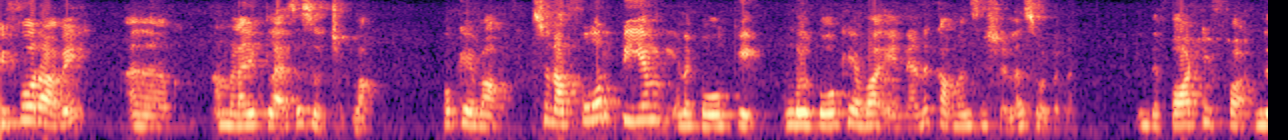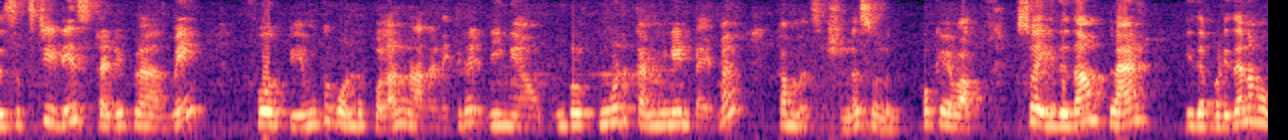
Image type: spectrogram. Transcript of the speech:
பிஃபோராகவே நம்ம லைவ் கிளாஸஸ் வச்சுக்கலாம். ஓகேவா ஸோ நான் ஃபோர் பிஎம் எனக்கு ஓகே உங்களுக்கு ஓகேவா என்னன்னு கமெண்ட் செஷனில் சொல்லுங்கள் இந்த ஃபார்ட்டி ஃபா இந்த சிக்ஸ்டி டேஸ் ஸ்டடி பிளானுமே ஃபோர் பிஎம்க்கு கொண்டு போகலான்னு நான் நினைக்கிறேன். நீங்கள் உங்களுக்கு உங்களோட கன்வீனியன்ட் டைமை கமெண்ட் செஷனில் சொல்லுங்கள் ஓகேவா ஸோ இதுதான் பிளான் இதைப்படி தான் நம்ம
